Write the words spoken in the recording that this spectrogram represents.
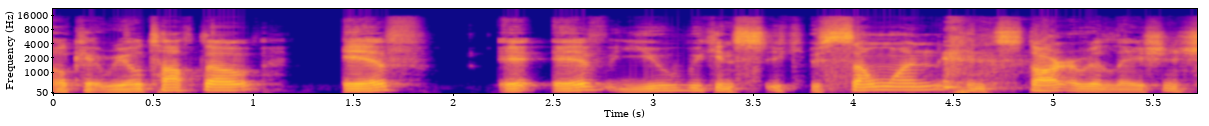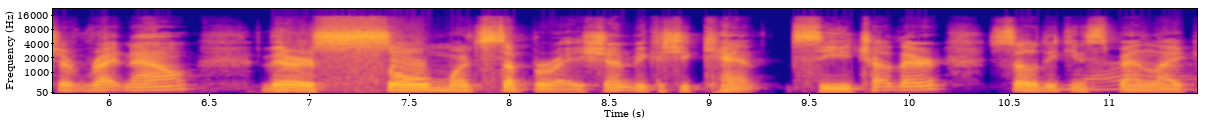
Okay real talk though. If if you we can if someone can start a relationship right now there is so much separation because you can't see each other. So they can yeah. spend like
